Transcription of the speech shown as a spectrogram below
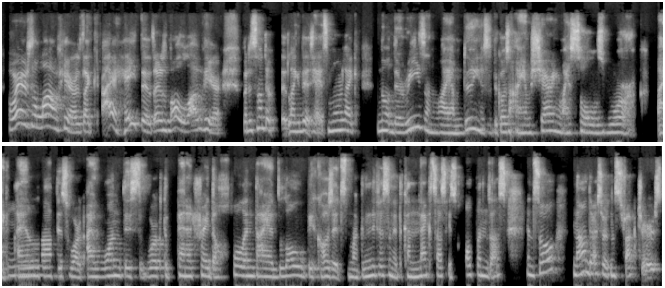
Where's the love here? It's like I hate this. There's no love here. But it's not like this. It's more like no. The reason why I'm doing this is because I am sharing my soul's work. Like, mm. I love this work. I want this work to penetrate the whole entire globe because it's magnificent. It connects us, it opens us. And so now there are certain structures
